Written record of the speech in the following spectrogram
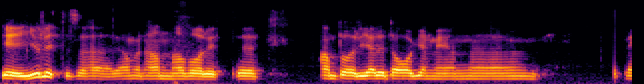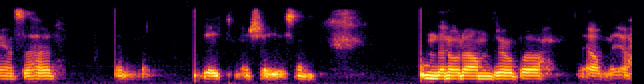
Det är ju lite så här, ja men han har varit... Eh, han började dagen med en, eh, med en så här dejt med en tjej och sen kom det några andra och bara, ja men jag,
